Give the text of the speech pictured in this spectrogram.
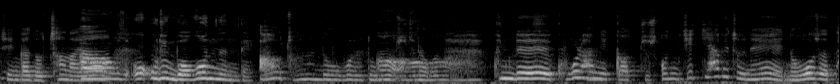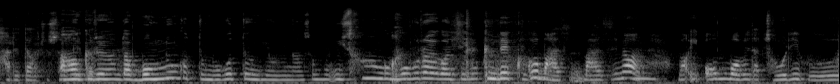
포항제인가 넣잖아요. 아. 어, 우리 먹었는데. 아우 저는 넣어요 너무 아, 주더라고요. 아, 근데 그걸 하니까 주, 언니 찌찌 하기 전에 넣어줘요 발에다가 주사. 아, 그래요? 나 먹는 것도 먹었던 기억이 나서 뭐 이상한 거 먹으라 해가지고. 근데 그거 맞, 맞으면 음. 막이 온몸이 다 저리고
